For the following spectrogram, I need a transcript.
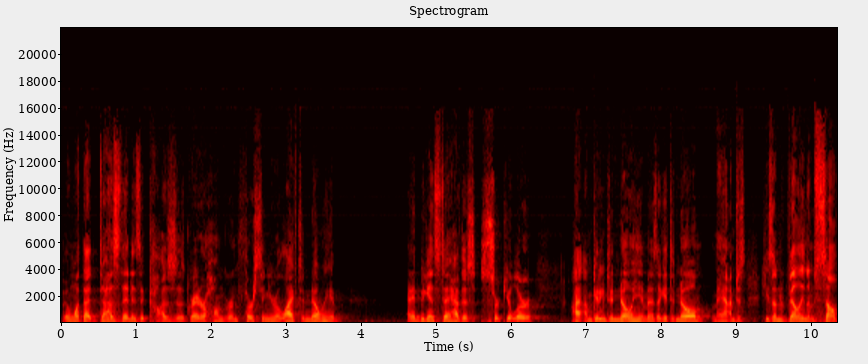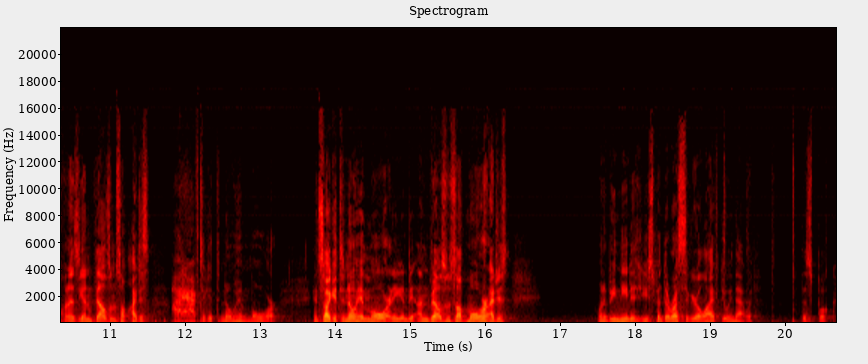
But what that does then is it causes a greater hunger and thirst in your life to know Him. And it begins to have this circular I, am getting to know him. And As I get to know him, man, I'm just, he's unveiling himself. And as he unveils himself, I just, I have to get to know him more. And so I get to know him more, and he unveils himself more. I just, wouldn't it be neat if you spent the rest of your life doing that with this book?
